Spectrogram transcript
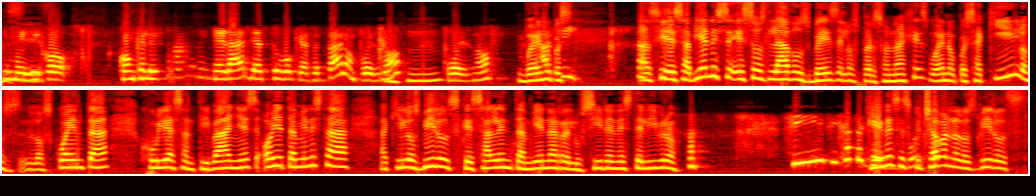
y me didijo, con que les paguen dinero ya estuvo que aceptaron, pues no, pues no. Bueno, pues Así es, habían esos lados B de los personajes. Bueno, pues aquí los, los cuenta Julia Santibáñez. Oye, también está aquí los Beatles que salen también a relucir en este libro. Sí, fíjate que... ¿Quiénes escuchaban a los Beatles?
